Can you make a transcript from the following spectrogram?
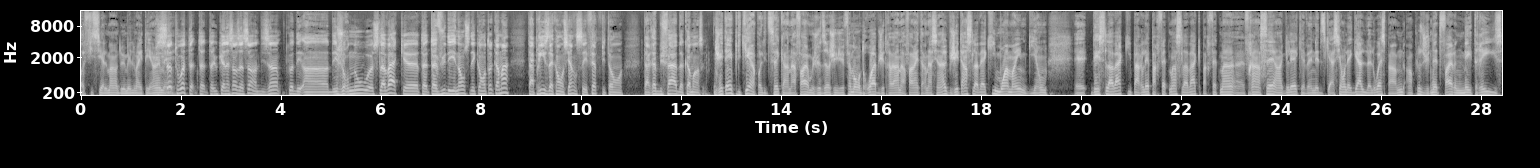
officiellement en 2021. Puis mais... ça, toi, t'as as connaissance de ça en disant quoi, des, journaux euh, slovaques, euh, t'as as vu des noms sur des contrats. Comment ta prise de conscience s'est faite, puis ton ta rebuffade a commencé? J'ai été impliqué en politique, en affaires. Je veux dire, j'ai fait mon droit, puis j'ai travaillé en affaires internationales. Puis j'étais en Slovaquie moi-même, Guillaume. Euh, des Slovaques qui parlaient parfaitement slovaque, parfaitement euh, français, anglais, qui avaient une éducation légale de l'Ouest. En plus, je venais de faire une maîtrise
